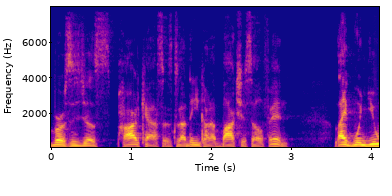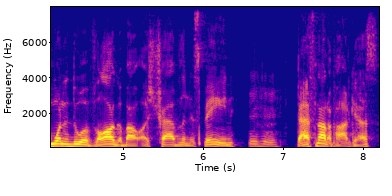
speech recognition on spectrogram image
versus just podcasters, because I think you kind of box yourself in. Like when you want to do a vlog about us traveling to Spain, that's not a podcast.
